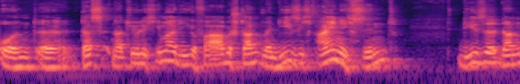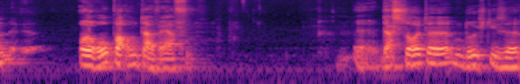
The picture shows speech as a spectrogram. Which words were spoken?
Und äh, dass natürlich immer die Gefahr bestand, wenn die sich einig sind, diese dann Europa unterwerfen. Äh, das sollte durch diese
